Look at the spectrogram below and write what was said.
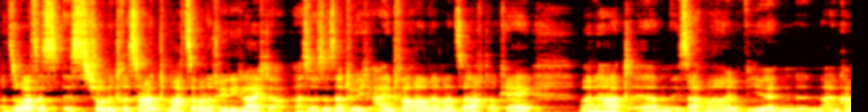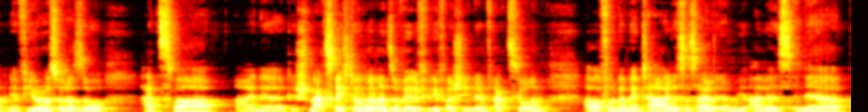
Und sowas ist, ist schon interessant, macht es aber natürlich nicht leichter. Also es ist natürlich einfacher, wenn man sagt, okay, man hat, ähm, ich sag mal, wie in, in einem Company of Heroes oder so, hat zwar eine Geschmacksrichtung, wenn man so will, für die verschiedenen Fraktionen, aber fundamental ist es halt irgendwie alles in der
